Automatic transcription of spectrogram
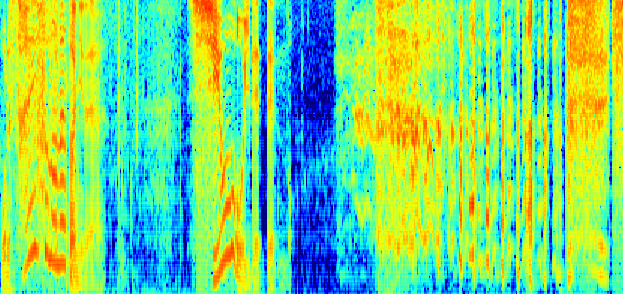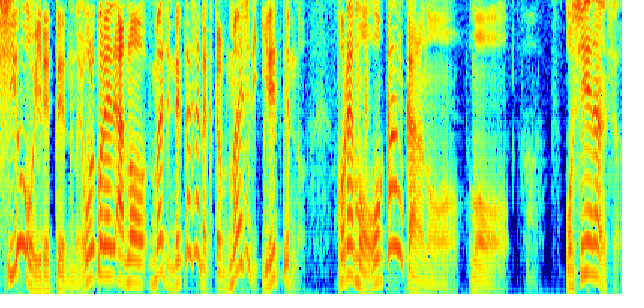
俺財布の中にね塩を入れてんの。塩を入れてんのよ。俺これあのマジネタじゃなくてマジで入れてんの。これもうおかんからのもう教えなんですよ。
